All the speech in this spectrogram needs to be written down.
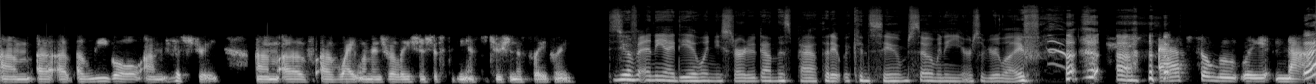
um, a, a, legal um, history um, of of white women's relationships to the institution of slavery. Did you have any idea when you started down this path that it would consume so many years of your life? uh. Absolutely not.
